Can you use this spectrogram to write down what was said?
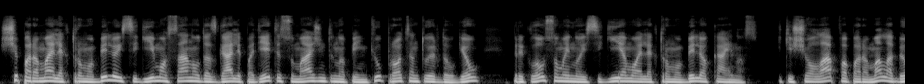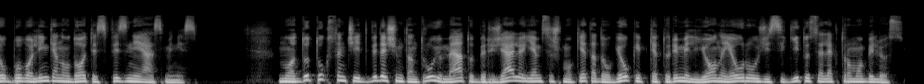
Ši parama elektromobilio įsigijimo sąnaudas gali padėti sumažinti nuo 5 procentų ir daugiau, priklausomai nuo įsigijamo elektromobilio kainos. Iki šiol apva parama labiau buvo linkę naudotis fiziniai asmenys. Nuo 2022 metų birželio jiems išmokėta daugiau kaip 4 milijonai eurų už įsigytus elektromobilius.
